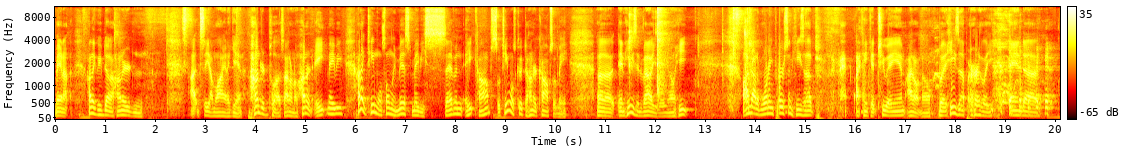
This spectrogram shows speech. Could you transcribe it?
man, I, I think we've done a hundred and. I'd see I'm lying again. 100 plus, I don't know, 108 maybe. I think Team Wolf's only missed maybe seven, eight comps. So Team Wolf's cooked 100 comps with me. Uh, and he's invaluable, you know. He, I'm not a morning person. He's up, I think at 2 a.m. I don't know, but he's up early. And, uh,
